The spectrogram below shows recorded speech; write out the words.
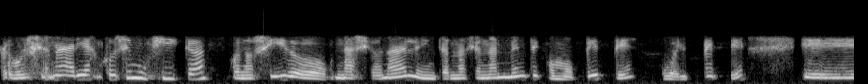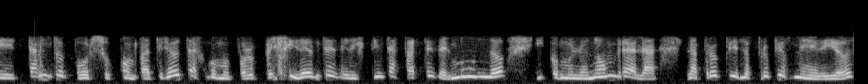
revolucionarias. José Mujica, conocido nacional e internacionalmente como Pepe o el Pepe, eh, tanto por sus compatriotas como por presidentes de distintas partes del mundo y como lo nombra la, la propia, los propios medios,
